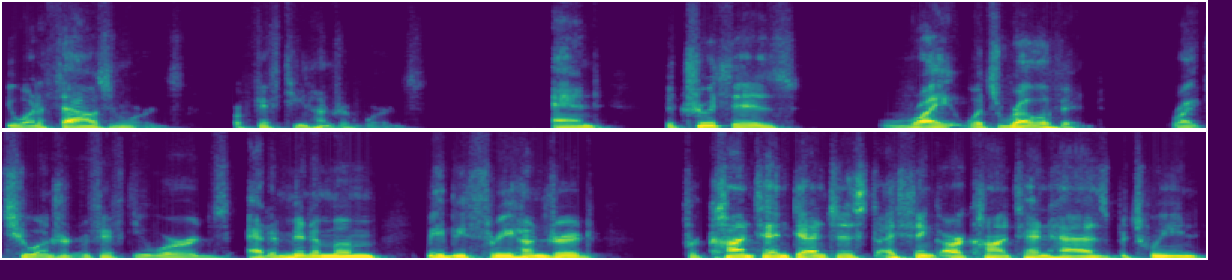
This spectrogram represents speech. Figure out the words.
you want a thousand words or 1500 words. And the truth is, write what's relevant. Write 250 words at a minimum, maybe 300. For content dentist, I think our content has between you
